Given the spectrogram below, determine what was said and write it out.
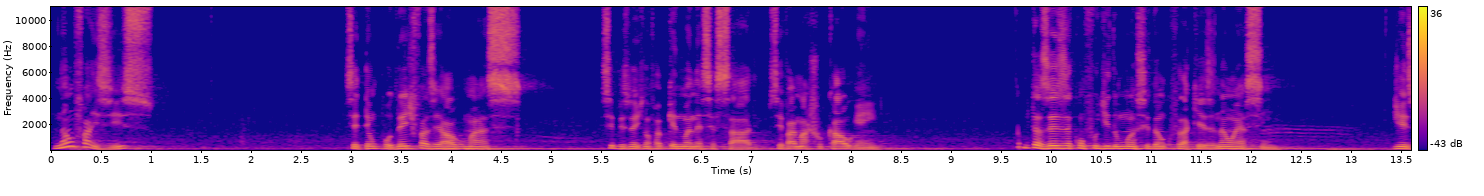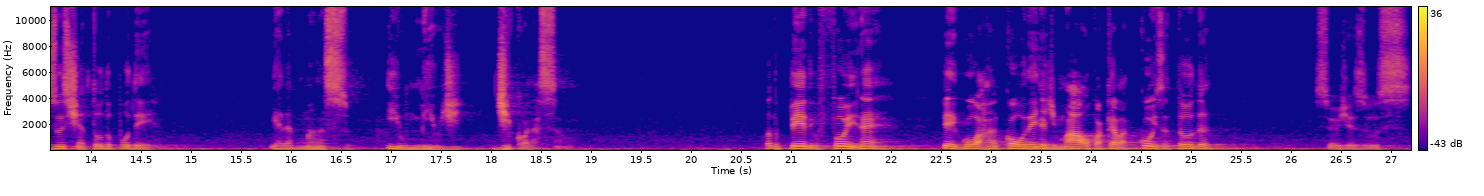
Não faz isso. Você tem o poder de fazer algo, mas simplesmente não faz porque não é necessário. Você vai machucar alguém. Muitas vezes é confundido mansidão com fraqueza. Não é assim. Jesus tinha todo o poder. E era manso e humilde de coração. Quando Pedro foi, né? Pegou, arrancou a orelha de mal, com aquela coisa toda. Senhor Jesus,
